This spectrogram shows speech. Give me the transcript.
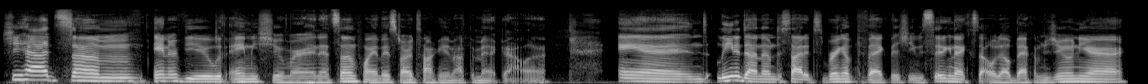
she had some interview with Amy Schumer, and at some point they started talking about the Met Gala. And Lena Dunham decided to bring up the fact that she was sitting next to Odell Beckham Jr.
